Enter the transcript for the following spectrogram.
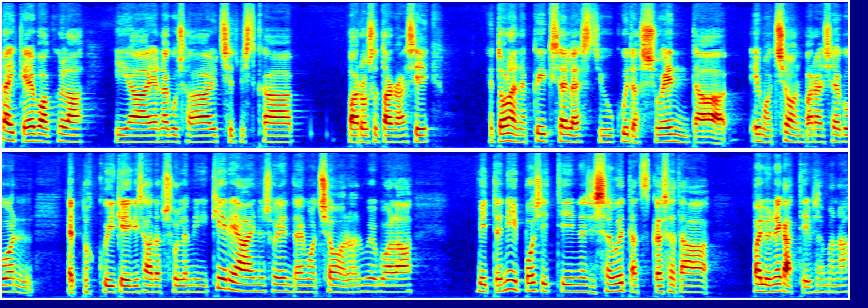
väike ebakõla ja, ja nagu sa ütlesid vist ka paar osa tagasi, et oleneb kõik sellest ju, kuidas su enda emotsioon parasjagu on. et noh, kui keegi saadab sulle mingi kirja, on ju, su enda emotsioon on võib-olla mitte nii positiivne, siis sa võtad ka seda palju negatiivsemana.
